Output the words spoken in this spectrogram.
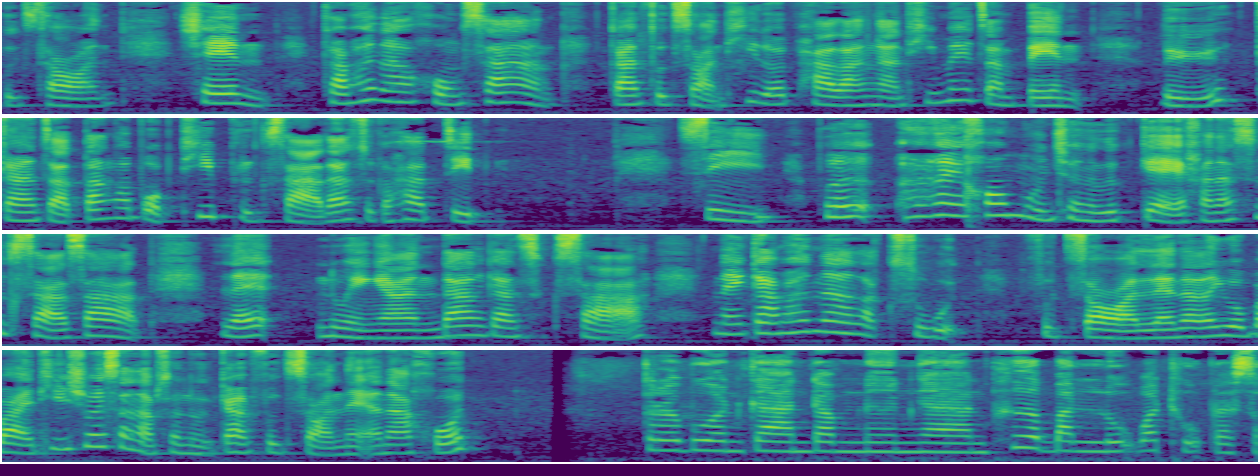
ฝึกสอน เช่น การพัฒนาโครงสร้าง การฝึกสอนที่ลดภาระงานที่ไม่จำเป็น หรือการจัดตั้งระบบที่ปรึกษาด้านสุขภาพจิต 4. เพื่อให้ข้อมูลเชิงลึกแก่คณะศึกษาศาสตร์ และหน่วยงานด้านการศึกษา ในการพัฒนาหลักสูตร ฝึกสอนและนโยบายที่ช่วยสนับสนุนการฝึกสอนในอนาคต กระบวนการดำเนินงานเพื่อบรรลุวัตถุประส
